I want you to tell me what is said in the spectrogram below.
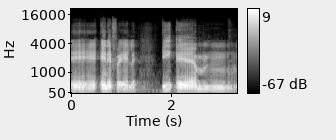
eh, NFL y em,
